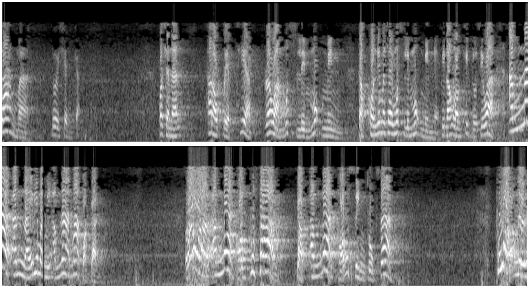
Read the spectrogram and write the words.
สร้างมาด้วยเช่นกัน เพราะฉะนั้นถ้าเราเปรียบเทียบระหว่างมุสลิมมุมิน กับคนที่ไม่ใช่มุสลิมมุมินเนี่ยพี่น้องลองคิดดูซิว่าอำนาจอันไหนที่มันมีอำนาจมากกว่ากัน ระหว่างอำนาจของผู้สร้างกับอำนาจของสิ่งถูกสร้าง พวกหนึ่ง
